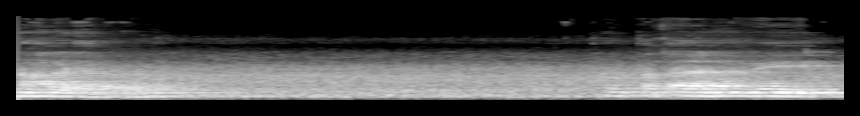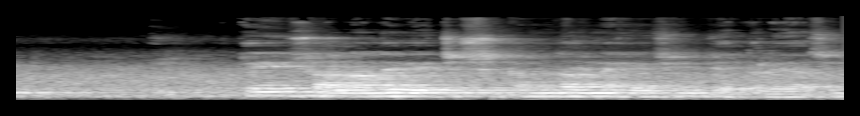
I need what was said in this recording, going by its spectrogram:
ਨਾ ਲੜਿਆ ਕਰੋ ਤੁਹਾਨੂੰ ਪਤਾ ਹੈ ਨਾ ਵੀ ਕਈ ਸਾਲਾਂ ਦੇ ਵਿੱਚ ਸਿਕੰਦਰ ਨੇ ਇਹ ਚੀਜ਼ ਜਿੱਤ ਲਿਆ ਸੀ।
